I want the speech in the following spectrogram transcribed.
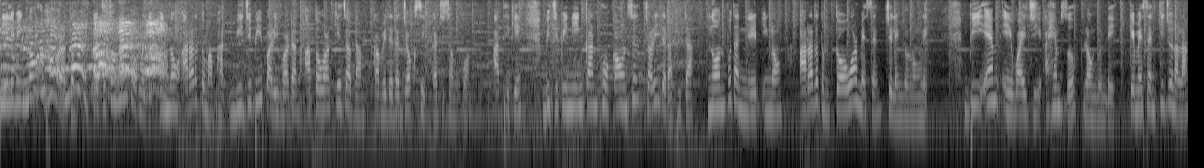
নিলিবিং লং আহাৰত কাজি চং কক লাগে ইংন আৰাৰ তোমা ভাত বিজেপি পাৰিবাৰ্তন আতৱাৰ কেজা দাম কাবিদেদা জকচি কাজি চং পন আথেকে বিজেপি নি ইংকান ফ কাউন্সিল চাৰি দেৰা ফিটা নন পুতা নিলিপ ইংলং আৰাৰ তুম টৱাৰ মেচেন চেলেং দু নংলে বি এম এ ৱাই জি আহেমছো লং দুন্দে কে মেচেন কি জোনালাং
